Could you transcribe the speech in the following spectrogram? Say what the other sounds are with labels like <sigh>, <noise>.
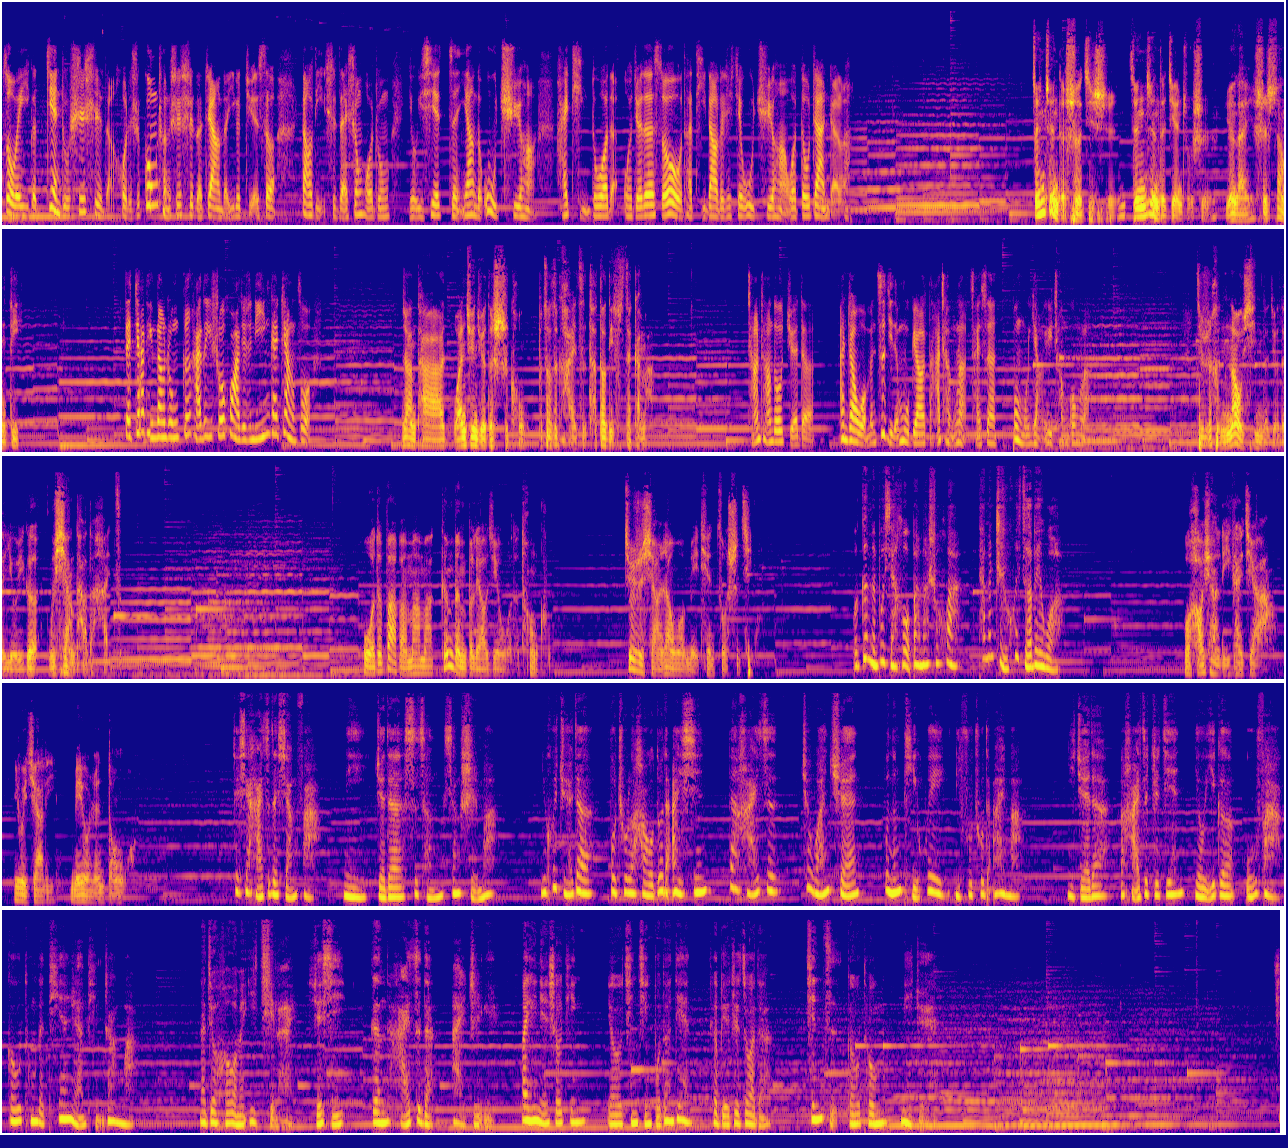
作为一个建筑师式的或者是工程师式的这样的一个角色，到底是在生活中有一些怎样的误区哈，还挺多的。我觉得所有他提到的这些误区哈，我都站着了。真正的设计师，真正的建筑师，原来是上帝。在家庭当中跟孩子一说话，就是你应该这样做。让他完全觉得失控，不知道这个孩子他到底是在干嘛。常常都觉得，按照我们自己的目标达成了，才算父母养育成功了。就是很闹心的，觉得有一个不像他的孩子。我的爸爸妈妈根本不了解我的痛苦，就是想让我每天做事情。我根本不想和我爸妈说话，他们只会责备我。我好想离开家，因为家里没有人懂我。这些孩子的想法，你觉得似曾相识吗？你会觉得付出了好多的爱心，但孩子却完全不能体会你付出的爱吗？你觉得和孩子之间有一个无法沟通的天然屏障吗？那就和我们一起来学习跟孩子的爱之语。欢迎您收听。由亲情不断电特别制作的亲子沟通秘诀。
